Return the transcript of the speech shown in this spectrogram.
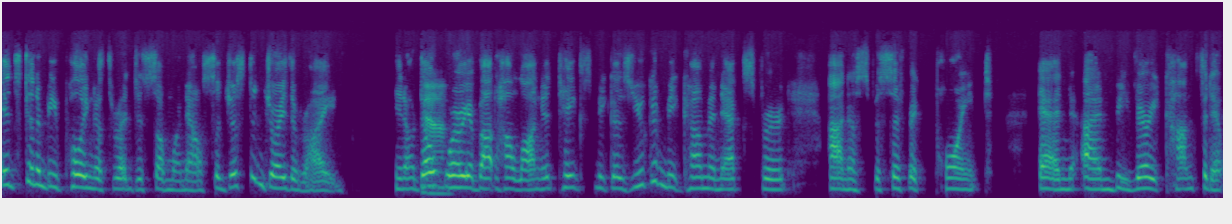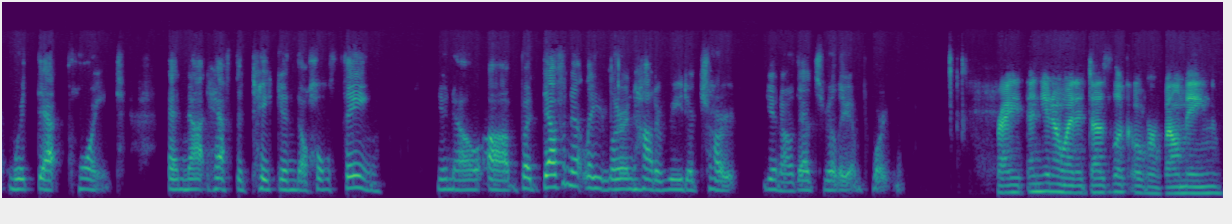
it's going to be pulling a thread to someone else. So just enjoy the ride you know, don't yeah. worry about how long it takes because you can become an expert on a specific point and and be very confident with that point and not have to take in the whole thing you know uh, but definitely learn how to read a chart you know that's really important. Right. And you know what it does look overwhelming.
